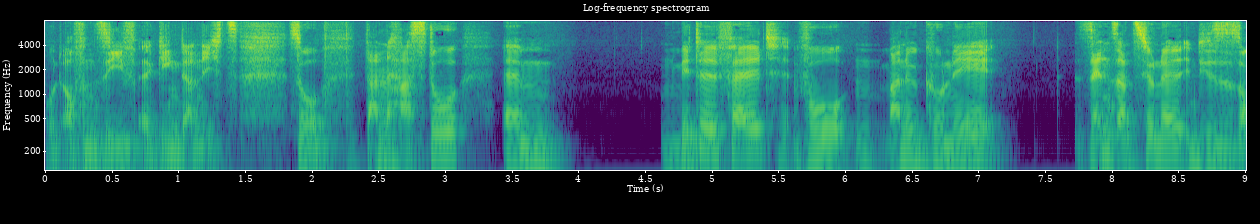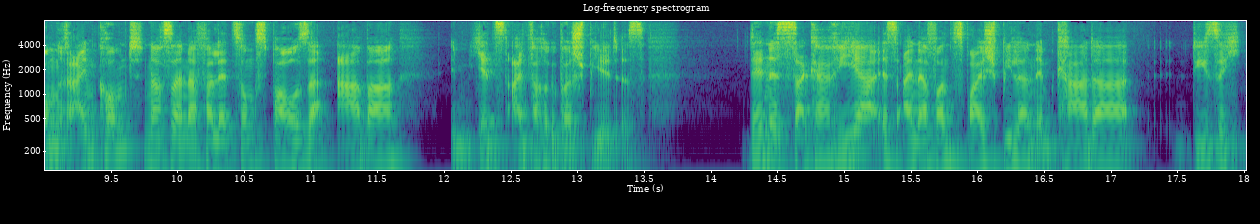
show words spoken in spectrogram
Und offensiv ging da nichts. So, dann hast du ähm, ein Mittelfeld, wo Manu Kone sensationell in die Saison reinkommt nach seiner Verletzungspause, aber jetzt einfach überspielt ist. Dennis Zakaria ist einer von zwei Spielern im Kader, die sich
